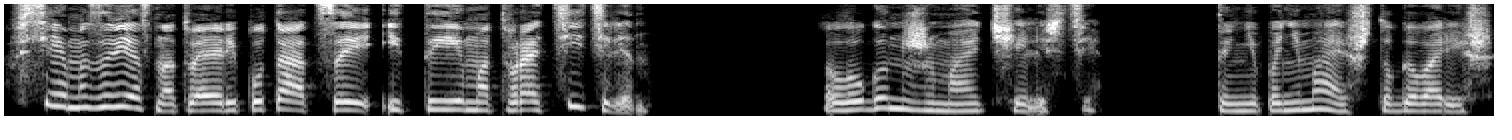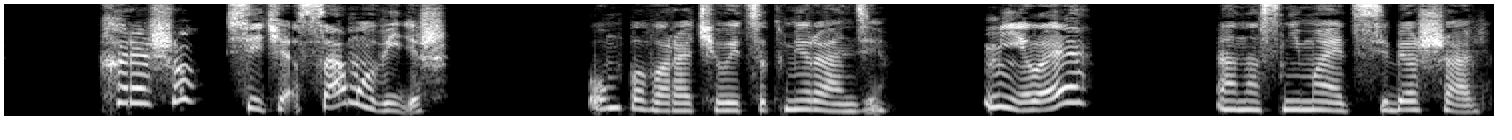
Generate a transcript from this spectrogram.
Всем известна твоя репутация, и ты им отвратителен». Логан сжимает челюсти. «Ты не понимаешь, что говоришь». «Хорошо, сейчас сам увидишь». Он поворачивается к Миранде. «Милая?» Она снимает с себя шаль.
